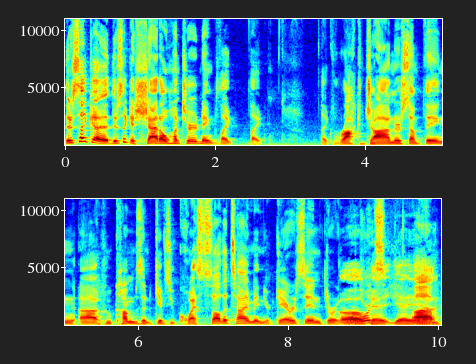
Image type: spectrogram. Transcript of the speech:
there's like a there's like a shadow hunter named like like like Rock John or something uh, who comes and gives you quests all the time in your garrison during Oh, Warlords. okay. Yeah, yeah, Um,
